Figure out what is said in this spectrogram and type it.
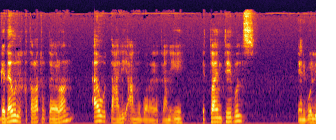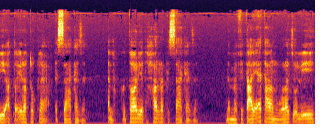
جداول القطارات والطيران أو التعليق على المباريات. يعني إيه؟ ال time tables يعني بيقول لي إيه؟ الطائرة تقلع الساعة كذا القطار يتحرك الساعة كذا. لما في التعليقات على المباريات يقول لي إيه؟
